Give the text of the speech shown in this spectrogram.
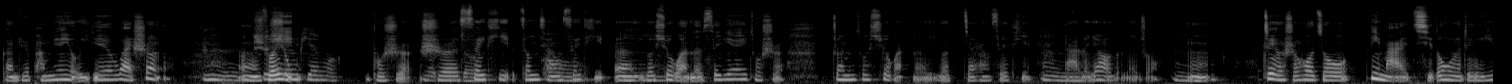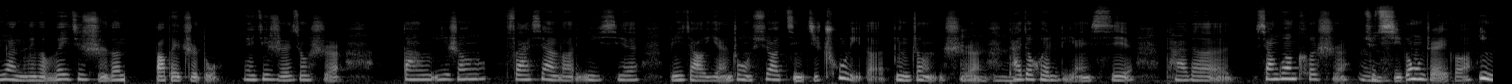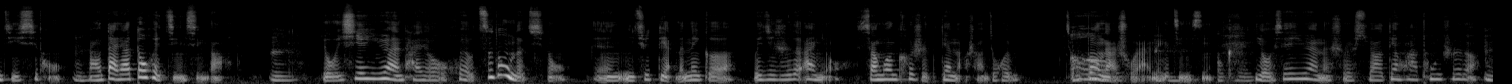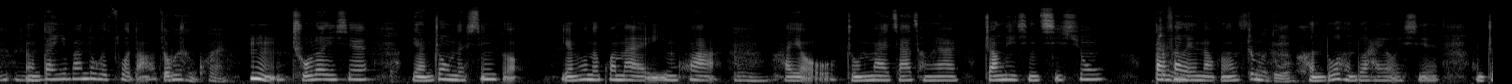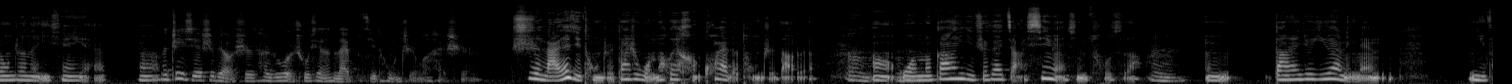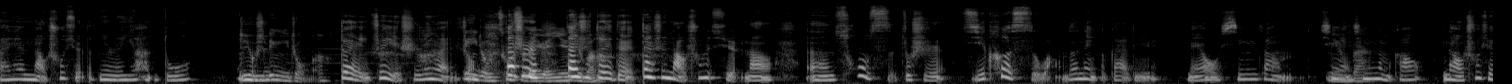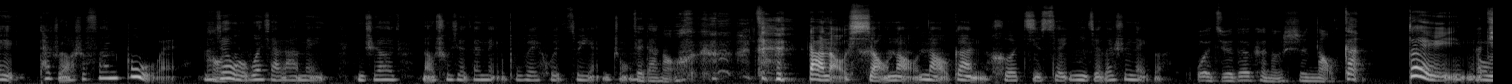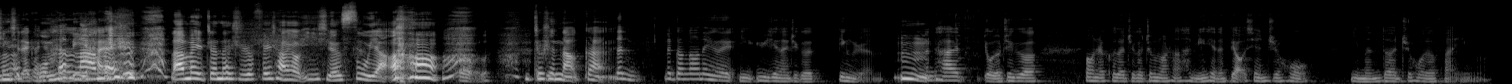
感觉旁边有一些外渗了。嗯是嗯所以胸片吗？不是，是 CT 增强哦 CT，、嗯，一个血嗯管的 CTA 就是专门做血管的一个加强 CT，、嗯打了药的那种，嗯。嗯，这个时候就立马启动了这个医院的那个危机值的报备制度。危机值就是当医生发现了一些比较严重需要紧急处理的病症时，嗯嗯。他就会联系他的相关科室去嗯启动这个应急系统，嗯然后大家都会进行到。嗯有一些医院它就会有自动的启动，嗯，你去点的那个危机值的按钮，相关科室的电脑上就会就会蹦跶哦出来那个警醒。，OK，有些医院呢是需要电话通知的，嗯嗯，嗯，但一般都会做到。就会很快。嗯，除了一些严重的心梗、严重的冠脉硬化，嗯，还有主动脉夹层呀、张力性气胸、大范围的脑梗死，这么多，很多很多，还有一些很重症的胰腺炎。嗯，那这些是表示他如果出现来不及通知吗？还是？是来得及通知，但是我们会很快的通知到人。嗯嗯，我们刚刚一直在讲心源性猝死，嗯嗯，当然就医院里面，你发现脑出血的病人也很多，这又是另一种吧？对，这也是另外一种。另一种猝但是死的原因但是对对，但是脑出血呢，嗯，猝死就是即刻死亡的那个概率没有心脏心源性那么高。脑出血它主要是分部位，那好这我问一下辣妹，你知道脑出血在哪个部位会最严重？在大脑，在大脑、小脑、脑干和脊髓，你觉得是哪个？我觉得可能是脑干。对，我们听起来感觉我们的很厉害辣妹，辣妹真的是非常有医学素养，够了。就是脑干。那你那刚刚那个你遇见的这个病人，那嗯，他有了这个放射科的这个症状上很明显的表现之后，你们的之后的反应呢？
